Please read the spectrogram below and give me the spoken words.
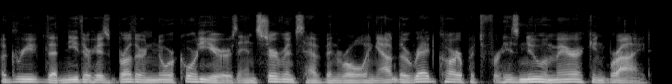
agreed that neither his brother nor courtiers and servants have been rolling out the red carpet for his new American bride.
